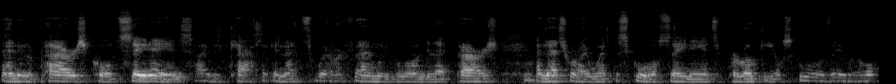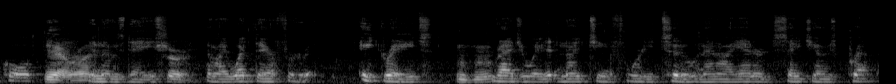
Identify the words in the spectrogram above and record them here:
and in a parish called St. Anne's. I was Catholic, and that's where our family belonged to that parish, and that's where I went to school, St. Anne's Parochial School, as they were all called yeah, in right. those days. Sure. And I went there for eight grades, Mm-hmm, graduated in 1942, and then I entered St. Joe's Prep.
